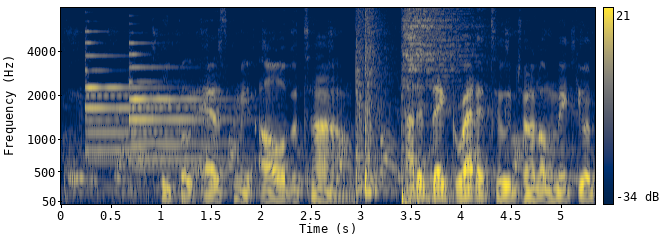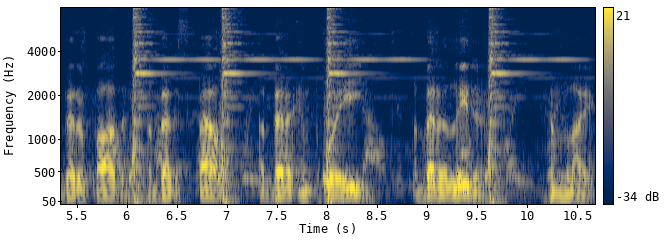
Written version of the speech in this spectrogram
People ask me all the time, how does that gratitude journal make you a better father, a better spouse, a better employee, a better leader? I'm like,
